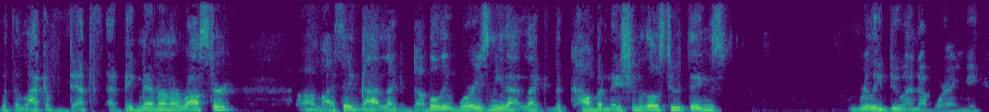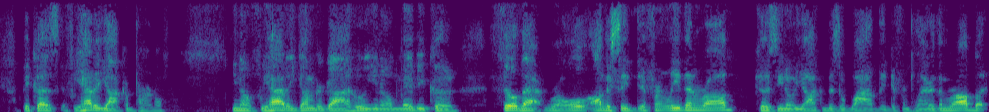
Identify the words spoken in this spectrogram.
with the lack of depth at big man on our roster. Um, I say that like double it worries me that like the combination of those two things really do end up worrying me because if we had a Jakob Poeltl, you know, if we had a younger guy who, you know, maybe could fill that role obviously differently than Rob, because, you know, Jakob is a wildly different player than Rob, but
